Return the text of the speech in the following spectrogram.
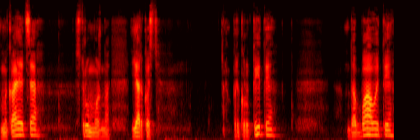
Вмикається струм, можна яркость прикрутити, додати.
